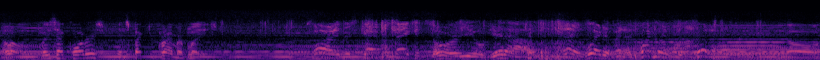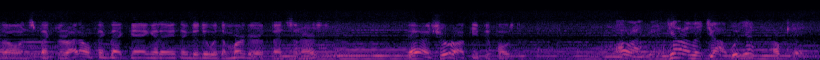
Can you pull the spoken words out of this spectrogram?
Hello, police headquarters. Inspector Kramer, please. Sorry, this cab's taken. So are you. Get out. Hey, wait a minute. What was the thing? No, no, Inspector. I don't think that gang had anything to do with the murder of Bensonhurst. Yeah, sure, I'll keep you posted. All right, get on the job, will you? Okay.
